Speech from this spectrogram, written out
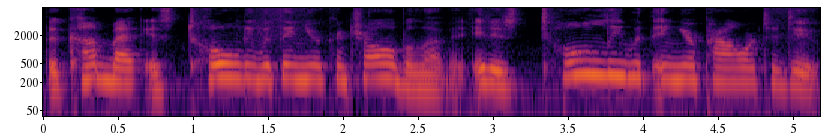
The comeback is totally within your control, beloved. It is totally within your power to do.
